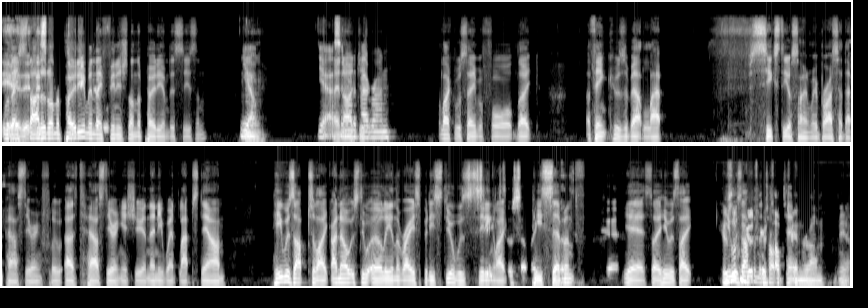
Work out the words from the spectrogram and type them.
Well, yeah, they started this- on the podium and they finished on the podium this season. Yeah. Mm. Yeah. So And not I a bad run. Like we were saying before, like I think it was about lap sixty or something where Bryce had that power steering flu, uh, power steering issue, and then he went laps down. He was up to like I know it was still early in the race, but he still was sitting Sixth like or. P seventh. Yeah, so he was like He was, He was up in the top top 10. 10 run. Yeah.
